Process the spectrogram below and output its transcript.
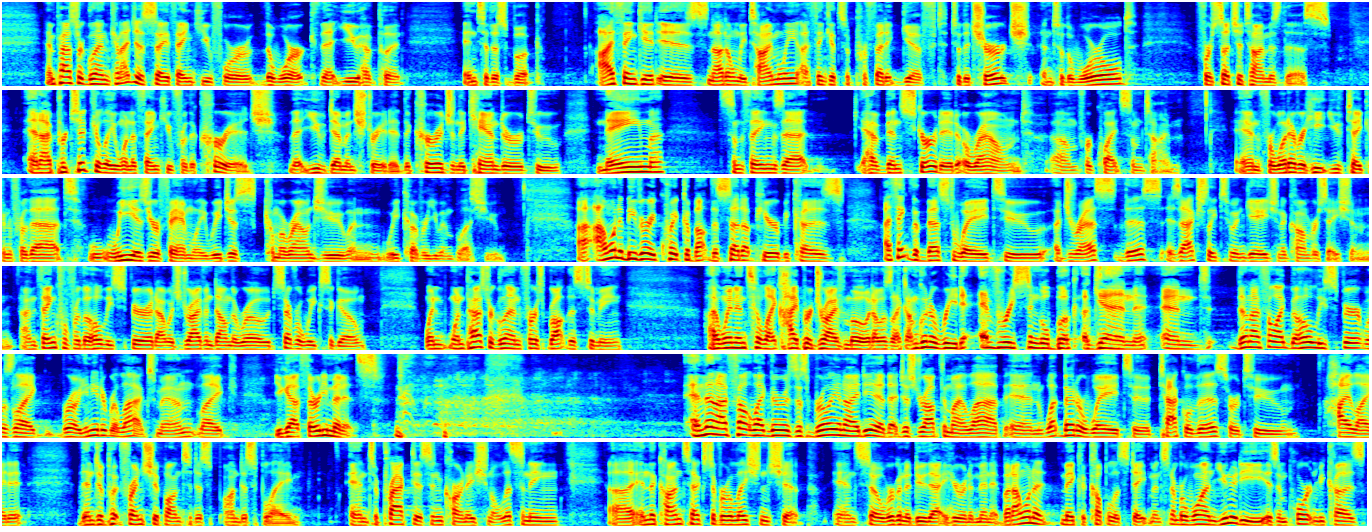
And Pastor Glenn, can I just say thank you for the work that you have put into this book? I think it is not only timely, I think it's a prophetic gift to the church and to the world for such a time as this. And I particularly want to thank you for the courage that you've demonstrated, the courage and the candor to name some things that have been skirted around um, for quite some time. And for whatever heat you've taken for that, we as your family, we just come around you and we cover you and bless you. I, want to be very quick about the setup here because I think the best way to address this is actually to engage in a conversation. I'm thankful for the Holy Spirit. I was driving down the road several weeks ago when, when Pastor Glenn first brought this to me. I went into like hyperdrive mode. I was like, I'm going to read every single book again. And then I felt like the Holy Spirit was like, bro, you need to relax, man. Like, you got 30 minutes. and then I felt like there was this brilliant idea that just dropped in my lap. And what better way to tackle this or to highlight it than to put friendship onto dis- on display and to practice incarnational listening uh, in the context of a relationship. And so we're going to do that here in a minute. But I want to make a couple of statements. Number one, unity is important because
